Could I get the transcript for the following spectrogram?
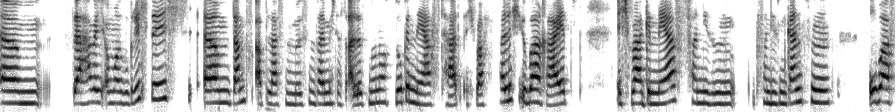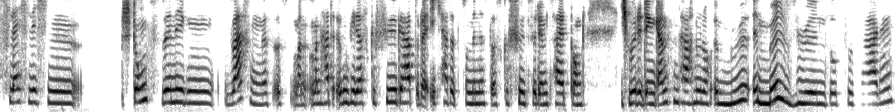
ähm, da habe ich auch mal so richtig ähm, Dampf ablassen müssen, weil mich das alles nur noch so genervt hat. Ich war völlig überreizt. Ich war genervt von diesem, von diesem ganzen oberflächlichen, stumpfsinnigen Sachen. Es ist, man, man hat irgendwie das Gefühl gehabt, oder ich hatte zumindest das Gefühl zu dem Zeitpunkt, ich würde den ganzen Tag nur noch im Müll, im Müll wühlen sozusagen,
